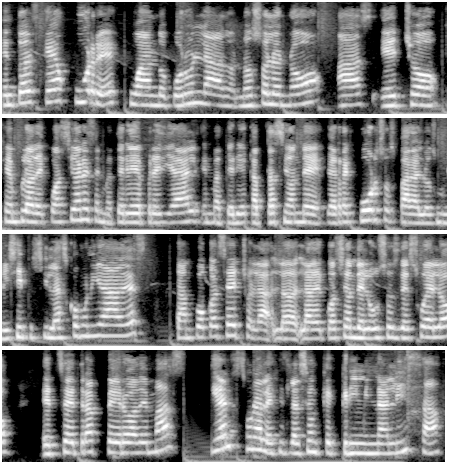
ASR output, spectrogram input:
Entonces, ¿qué ocurre cuando, por un lado, no solo no has hecho, ejemplo, adecuaciones en materia de predial, en materia de captación de, recursos para los municipios y las comunidades, tampoco has hecho la, adecuación de los usos de suelo, etcétera, pero además tienes una legislación que criminaliza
